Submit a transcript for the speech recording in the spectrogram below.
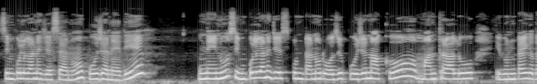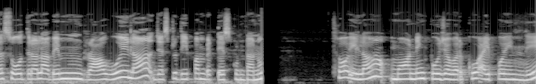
సింపుల్గానే చేశాను పూజ అనేది. నేను సింపుల్గానే చేసుకుంటాను. రోజు పూజ నాకు మంత్రాలు ఇవి ఉంటాయి కదా సూత్రాలు అవేం రావు. ఇలా జస్ట్ దీపం పెట్టేసుకుంటాను. సో ఇలా మార్నింగ్ పూజ వరకు అయిపోయింది.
